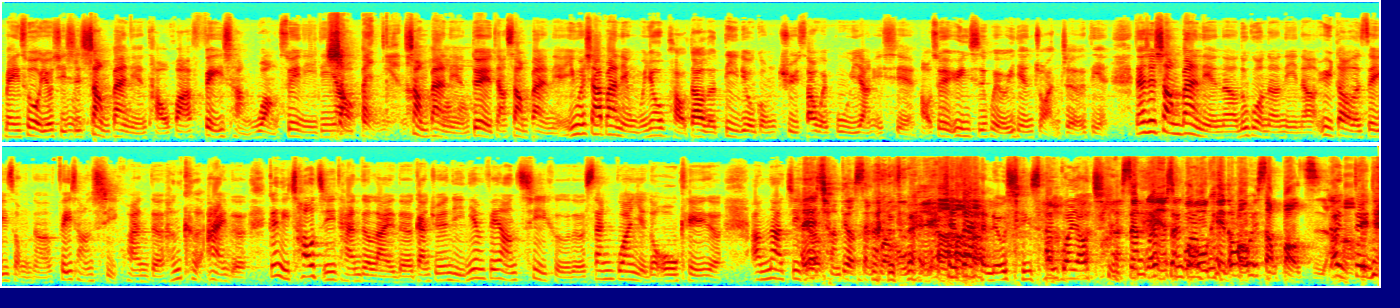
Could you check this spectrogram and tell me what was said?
没错，尤其是上半年桃花非常旺，所以你一定要上半年、啊。上半年对，这样上半年，因为下半年我们又跑到了第六宫去，稍微不一样一些。好，所以运势会有一点转折点。但是上半年呢，如果呢你呢遇到了这一种呢非常喜欢的、很可爱的、跟你超级谈得来的感觉，理念非常契合的，三观也都 OK 的啊，那记得还要强调三观 OK 现在很流行三观要去，三观也 三观 OK 的话会上报纸啊。对对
